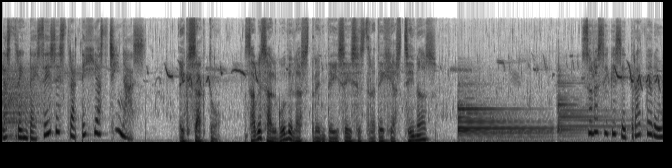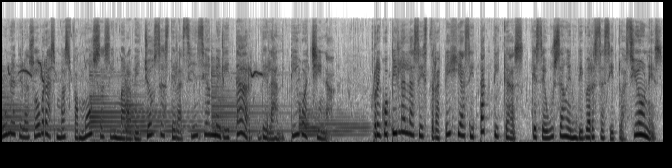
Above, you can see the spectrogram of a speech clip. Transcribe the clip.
Las 36 estrategias chinas. Exacto. ¿Sabes algo de las 36 estrategias chinas? Solo sé que se trata de una de las obras más famosas y maravillosas de la ciencia militar de la antigua China. Recopila las estrategias y tácticas que se usan en diversas situaciones,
